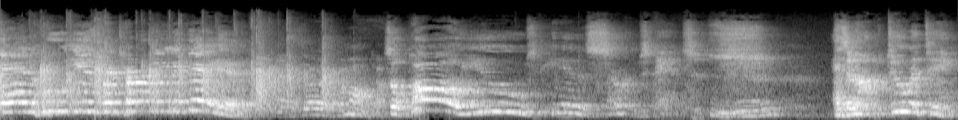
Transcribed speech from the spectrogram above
and who is returning again. Yes, sir. Come on. Doc. So Paul used his circumstances as an opportunity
